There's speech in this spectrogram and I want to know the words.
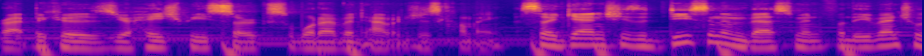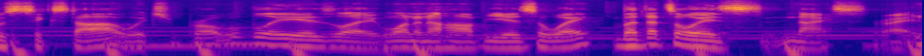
right? Because your HP soaks whatever damage is coming. So again, she's a decent investment for the eventual six star, which probably is like one and a half years away, but that's always nice, right?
